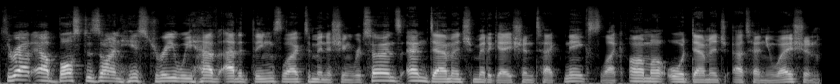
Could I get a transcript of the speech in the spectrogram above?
Throughout our boss design history, we have added things like diminishing returns and damage mitigation techniques like armor or damage attenuation.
